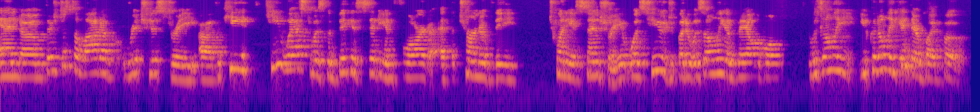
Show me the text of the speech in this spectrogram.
And um, there's just a lot of rich history. Uh, the Key, Key West was the biggest city in Florida at the turn of the 20th century. It was huge, but it was only available it was only you could only get there by boat.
